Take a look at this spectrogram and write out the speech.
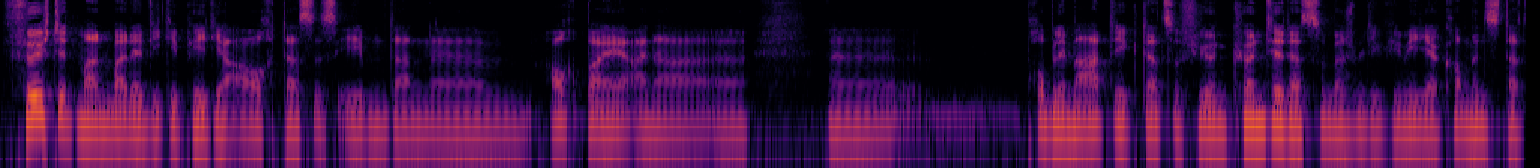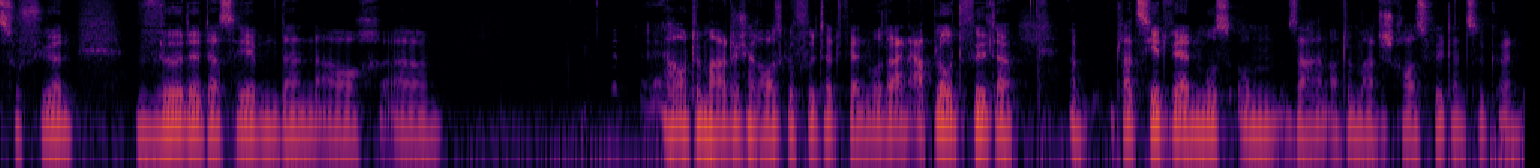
fürchtet man bei der Wikipedia auch, dass es eben dann äh, auch bei einer äh, äh, Problematik dazu führen könnte, dass zum Beispiel die Wikimedia Commons dazu führen würde, dass eben dann auch äh, automatisch herausgefiltert werden oder ein Upload-Filter äh, platziert werden muss, um Sachen automatisch rausfiltern zu können.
